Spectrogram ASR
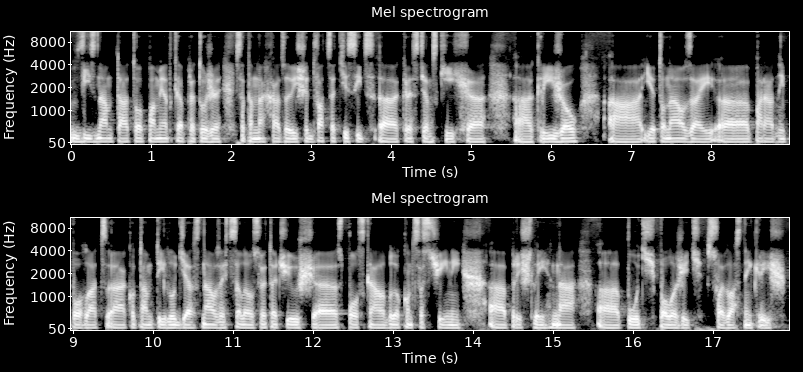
význam táto pamiatka, pretože sa tam nachádza vyše 20 tisíc kresťanských krížov a je to naozaj parádny pohľad, ako tam tí ľudia naozaj z celého sveta, či už z Polska alebo dokonca z Číny prišli na púť položiť svoj vlastný kríž.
